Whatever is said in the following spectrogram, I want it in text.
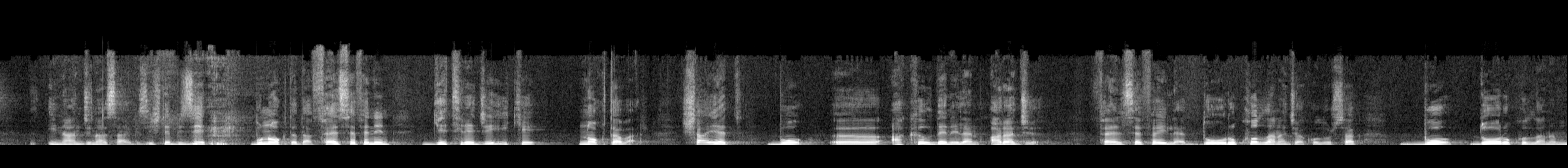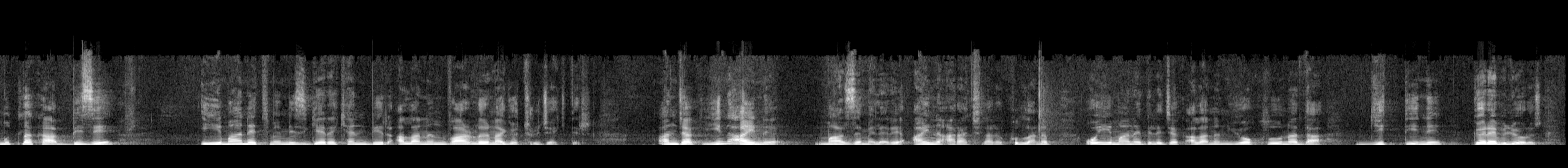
inancına sahibiz. İşte bizi bu noktada felsefenin getireceği iki nokta var. Şayet bu e, akıl denilen aracı felsefeyle doğru kullanacak olursak bu doğru kullanım mutlaka bizi iman etmemiz gereken bir alanın varlığına götürecektir. Ancak yine aynı malzemeleri, aynı araçları kullanıp o iman edilecek alanın yokluğuna da gittiğini görebiliyoruz.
